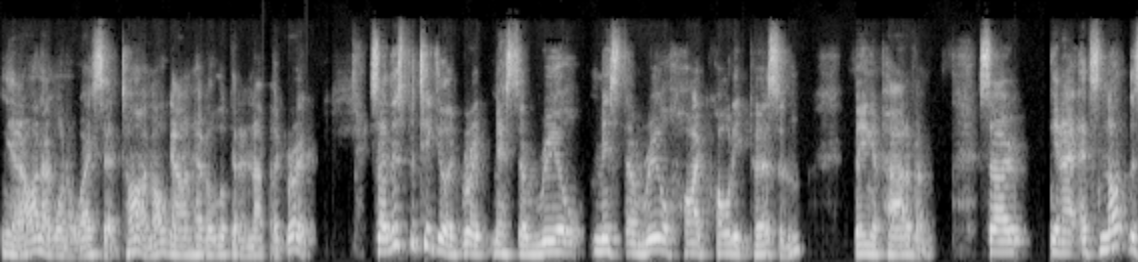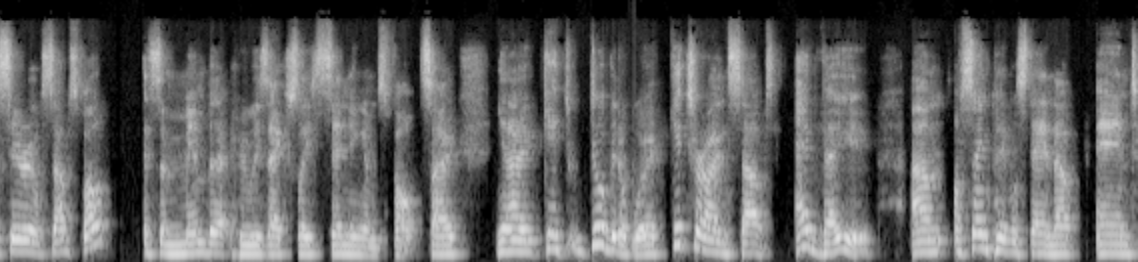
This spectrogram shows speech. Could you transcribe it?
you know, I don't want to waste that time. I'll go and have a look at another group. So this particular group missed a real missed a real high quality person being a part of them. So you know, it's not the serial subs fault. It's a member who is actually sending them's fault. So you know, get do a bit of work, get your own subs, add value. Um, I've seen people stand up and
